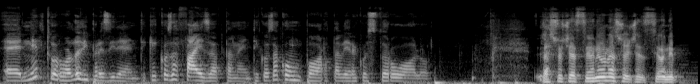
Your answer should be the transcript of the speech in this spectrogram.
eh, nel tuo ruolo di presidente, che cosa fai esattamente? Cosa comporta avere questo ruolo? L'associazione è un'associazione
